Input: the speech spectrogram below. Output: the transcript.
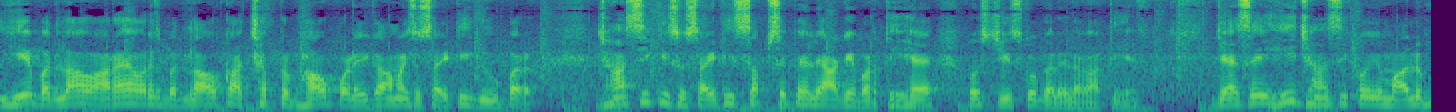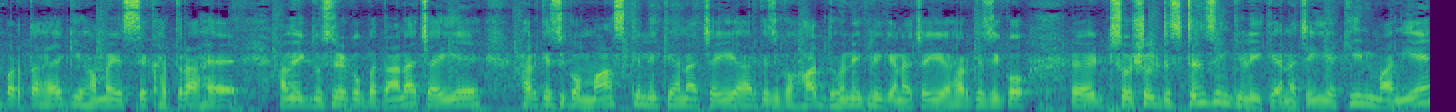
ये बदलाव आ रहा है और इस बदलाव का अच्छा प्रभाव पड़ेगा हमारी सोसाइटी के ऊपर, झांसी की सोसाइटी सबसे पहले आगे बढ़ती है, उस चीज़ को गले लगाती है। जैसे ही झांसी को ये मालूम पड़ता है कि हमें इससे ख़तरा है, हमें एक दूसरे को बताना चाहिए। हर किसी को मास्क के लिए कहना चाहिए, हर किसी को हाथ धोने के लिए कहना चाहिए, हर किसी को सोशल डिस्टेंसिंग के लिए कहना चाहिए। यकीन मानिए,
